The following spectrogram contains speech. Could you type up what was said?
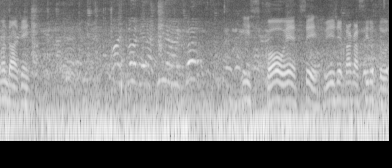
Mandar, gente. Skol é cerveja, é bagaceira toda.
